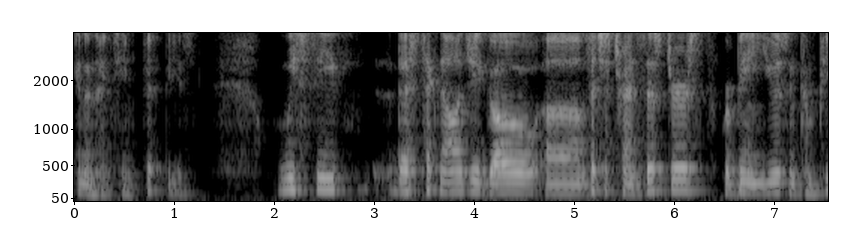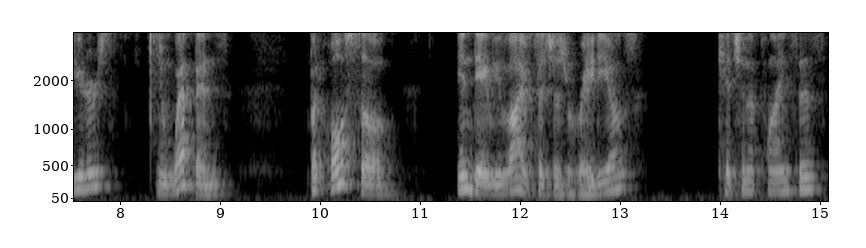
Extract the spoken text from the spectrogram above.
in the 1950s. We see this technology go, um, such as transistors, were being used in computers, in weapons, but also in daily lives, such as radios, kitchen appliances,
